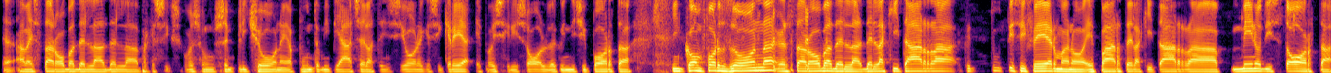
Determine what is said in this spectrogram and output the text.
eh, a me sta roba della, della perché sì, siccome sono un semplicione appunto mi piace la tensione che si crea e poi si risolve quindi ci porta in comfort zone questa roba della, della chitarra tutti si fermano e parte la chitarra meno distorta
